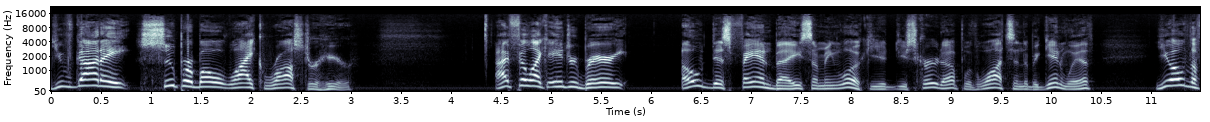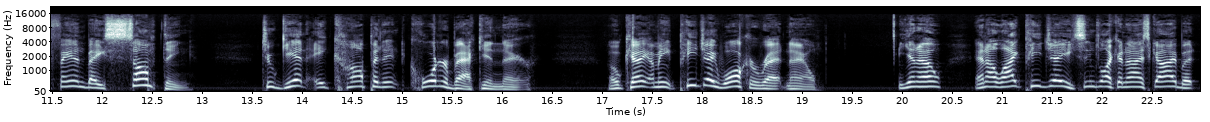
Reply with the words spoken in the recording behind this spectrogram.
you've got a Super Bowl like roster here. I feel like Andrew Berry owed this fan base. I mean, look, you you screwed up with Watson to begin with. You owe the fan base something to get a competent quarterback in there. Okay? I mean, PJ Walker right now, you know, and I like PJ. He seems like a nice guy, but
